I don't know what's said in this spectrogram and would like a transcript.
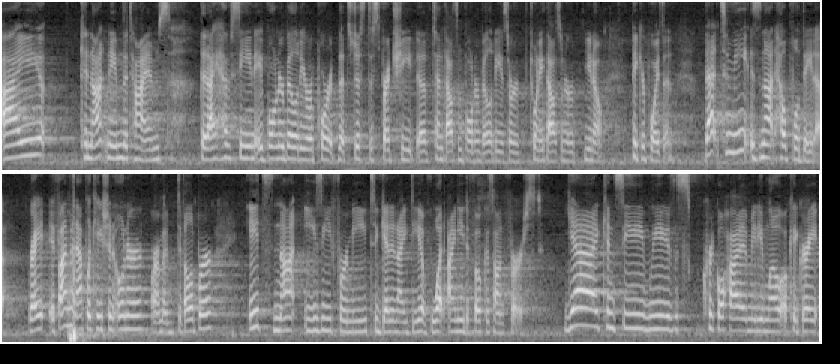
I cannot name the times that I have seen a vulnerability report that's just a spreadsheet of 10,000 vulnerabilities or 20,000 or, you know, pick your poison. That to me is not helpful data, right? If I'm an application owner or I'm a developer, it's not easy for me to get an idea of what I need to focus on first. Yeah, I can see we this critical high, medium, low. Okay, great.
